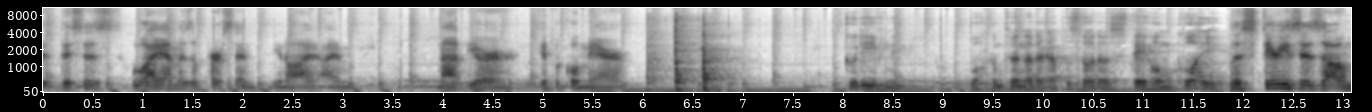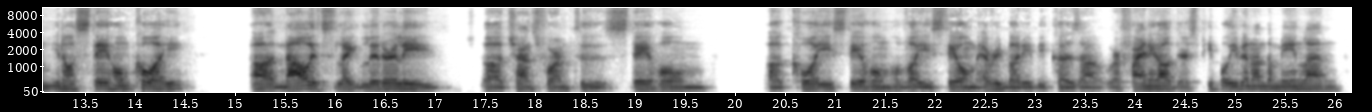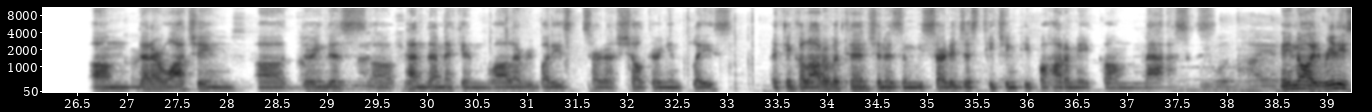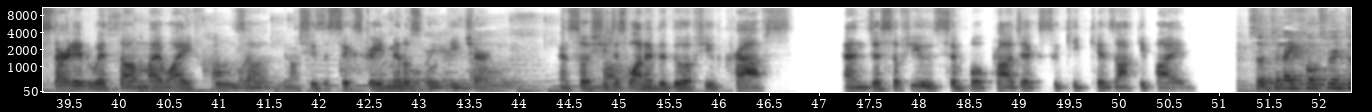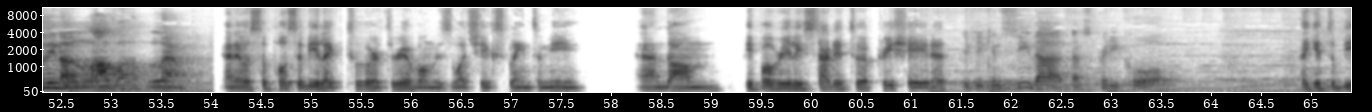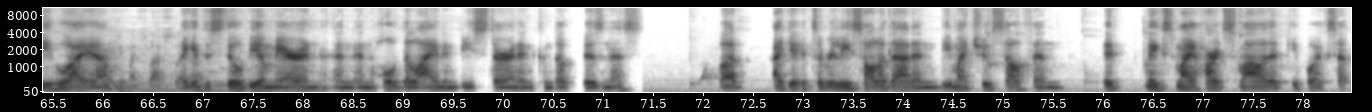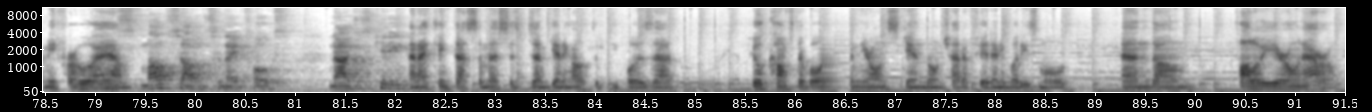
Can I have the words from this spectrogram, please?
th- this is who I am as a person. You know, I, I'm not your typical mayor. Good evening. Welcome to another episode of Stay Home Kauai. The series is, um, you know, Stay Home Kauai. Uh, now it's like literally uh, transformed to Stay Home uh, Kauai, Stay Home Hawaii, Stay Home Everybody because uh, we're finding out there's people even on the mainland um, that are watching uh, during this uh, pandemic and while everybody's sort of sheltering in place. I think a lot of attention is, and we started just teaching people how to make um, masks. And, you know, it really started with um, my wife, who's, uh, you know, she's a sixth grade middle school teacher. And so she just wanted to do a few crafts and just a few simple projects to keep kids occupied. So tonight, folks, we're doing a lava lamp. And it was supposed to be like two or three of them, is what she explained to me. And um, people really started to appreciate it. If you can see that, that's pretty cool. I get to be who I am. my. I get to still be a mayor and, and, and hold the line and be stern and conduct business. But I get to release all of that and be my true self. And it makes my heart smile that people accept me for who I am. Mouth sounds tonight, folks. Nah, just kidding. And I think that's the message I'm getting out to people is that feel comfortable in your own skin. Don't try to fit anybody's mold and um, follow your own arrow.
